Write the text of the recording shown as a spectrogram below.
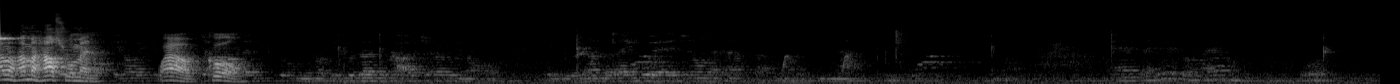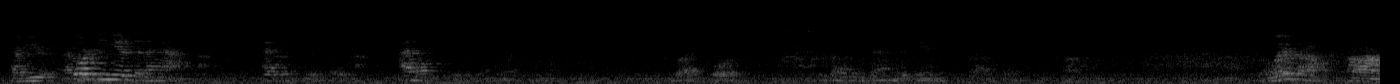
I'm a- I'm a housewoman. yourself, you know, if you Wow, get a job cool. and you, you know, you learn the culture, you know, you learn the language and all that kind of stuff, you know, it's not easy. You know. And I did it on my own for Have you ever? fourteen years and a half. I've been in the States. I'm a citizen, US citizen. But for two thousand ten, we've been by ourselves. So. What about? Um,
